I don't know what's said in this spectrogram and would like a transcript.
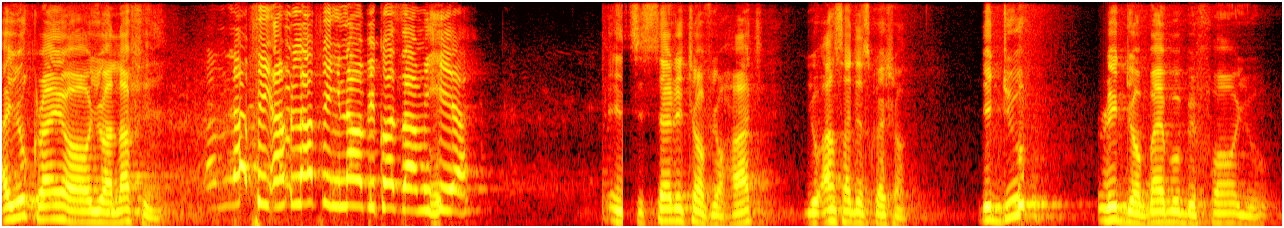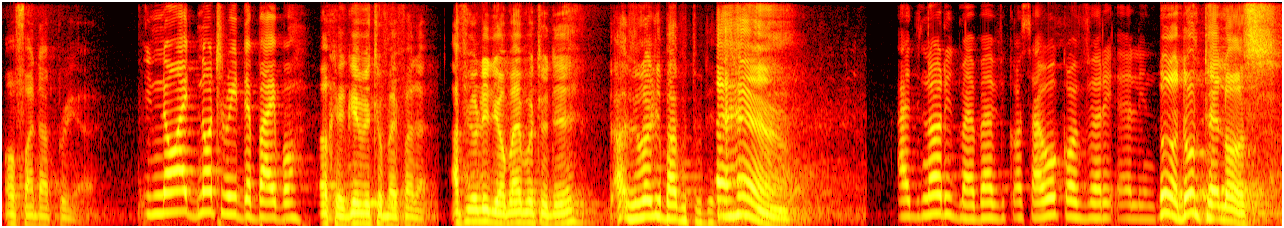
Are you crying or you are laughing? I'm laughing. I'm laughing now because I'm here. In sincerity of your heart, you answer this question. Did you read your Bible before you offer that prayer? You know, I did not read the Bible. Okay, give it to my father. Have you read your Bible today? I did not read the Bible today. Uh-huh. I did not read my Bible because I woke up very early. No, no, don't tell us.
